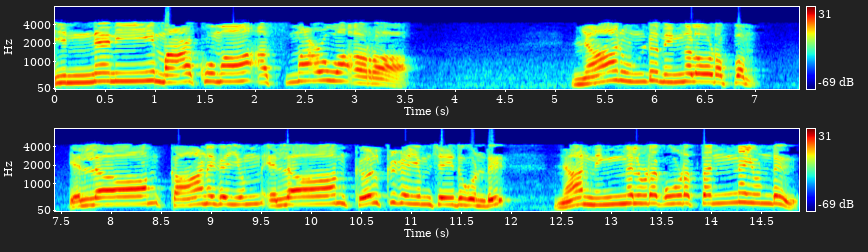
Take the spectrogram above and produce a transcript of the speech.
ഇന്നനീ മാക്കുമാ അസ്മഴു അറ. ഞാനുണ്ട് നിങ്ങളോടൊപ്പം. എല്ലാം കാണുകയും എല്ലാം കേൾക്കുകയും ചെയ്തുകൊണ്ട് ഞാൻ നിങ്ങളുടെ കൂടെ തന്നെയുണ്ട്.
